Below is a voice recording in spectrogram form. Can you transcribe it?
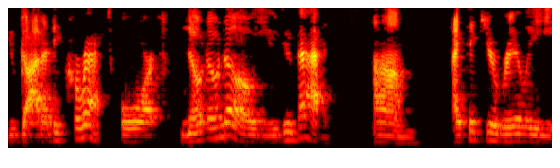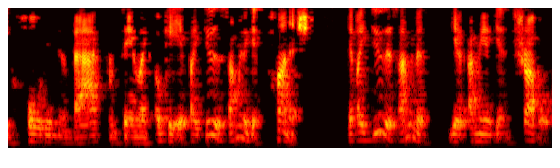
you got to be correct or no, no, no, you do bad. Um, I think you're really holding them back from saying like, okay, if I do this, I'm going to get punished. If I do this, I'm going to get, I'm going to get in trouble.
